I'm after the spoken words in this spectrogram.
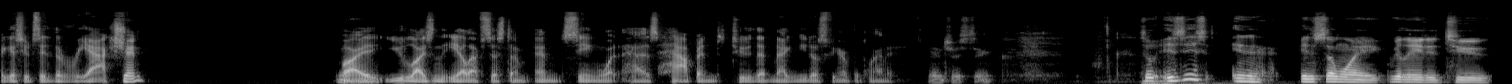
i guess you'd say the reaction by utilizing the elf system and seeing what has happened to the magnetosphere of the planet Interesting. So, is this in in some way related to?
